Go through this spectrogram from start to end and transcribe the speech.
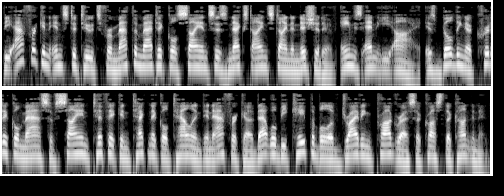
The African Institutes for Mathematical Sciences Next Einstein Initiative is building a critical mass of scientific and technical talent in Africa that will be capable of driving progress across the continent.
